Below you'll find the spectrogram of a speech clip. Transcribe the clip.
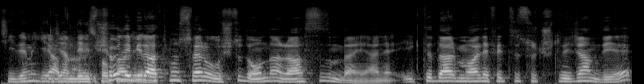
Çiğdem'e geleceğim Ya, Deniz Şöyle toparlıyor. bir atmosfer oluştu da ondan rahatsızım ben yani. İktidar muhalefeti suçlayacağım diye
